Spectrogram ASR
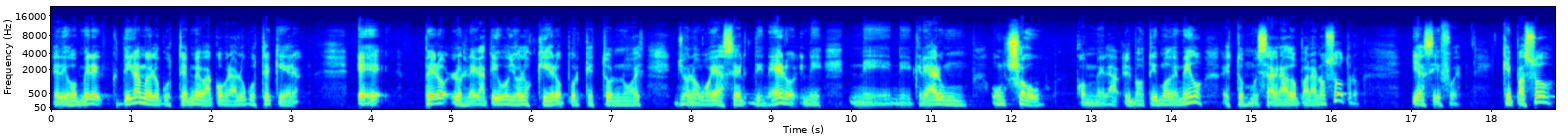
Le dijo, mire, dígame lo que usted me va a cobrar, lo que usted quiera. Eh, pero los negativos yo los quiero porque esto no es, yo no voy a hacer dinero ni, ni, crear un, un, show con el, bautismo de mi hijo. Esto es muy sagrado para nosotros. Y así fue. ¿Qué pasó?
